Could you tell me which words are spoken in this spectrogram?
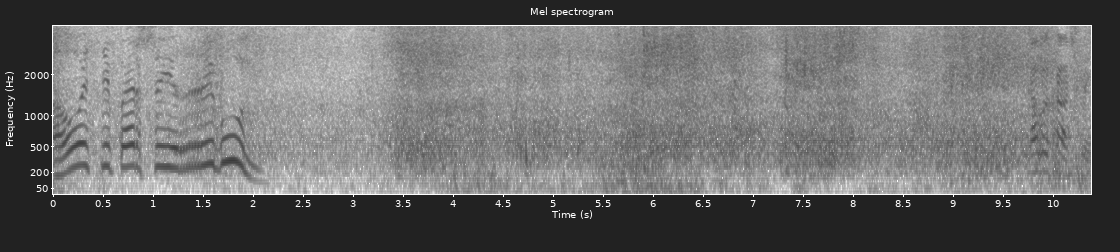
А ось і перший рибун. КВХшний.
